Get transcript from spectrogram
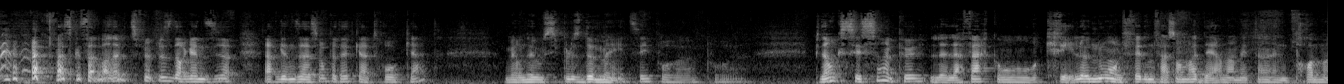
Parce que ça demande un petit peu plus d'organisation, peut-être qu'à trois ou quatre. Mais on a aussi plus de mains, tu sais, pour. Euh, pour puis donc, c'est ça un peu l'affaire qu'on crée. Là, nous, on le fait d'une façon moderne, en mettant une promo,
